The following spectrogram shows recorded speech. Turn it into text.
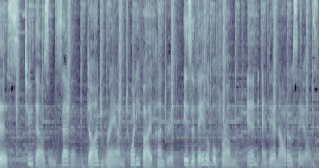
This 2007 Dodge Ram 2500 is available from N&N Auto Sales.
